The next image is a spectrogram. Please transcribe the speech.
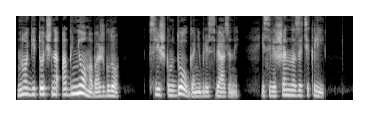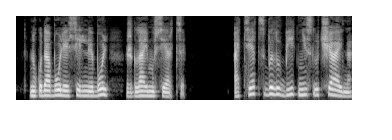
Ноги точно огнем обожгло. Слишком долго они были связаны и совершенно затекли. Но куда более сильная боль жгла ему сердце. Отец был убит не случайно.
